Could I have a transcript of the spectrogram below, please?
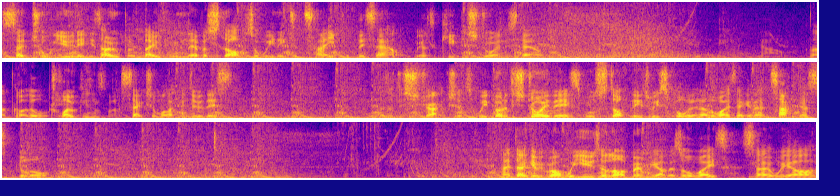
central unit is open, they will never stop. So we need to take this out. We have to keep destroying this down. I've got a little cloaking section while I can do this. As a distraction. So we've got to destroy this. We'll stop these respawning, otherwise they're going to attack us galore. And don't get me wrong, we use a lot of memory up as always, so we are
